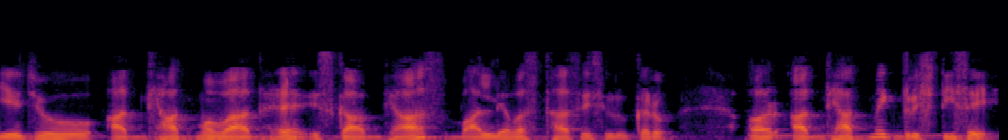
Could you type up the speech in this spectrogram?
ये जो आध्यात्मवाद है, इसका अभ्यास बाल्यावस्था से शुरू करो। और आध्यात्मिक दृष्टि से,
